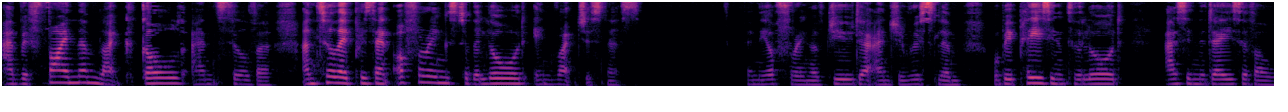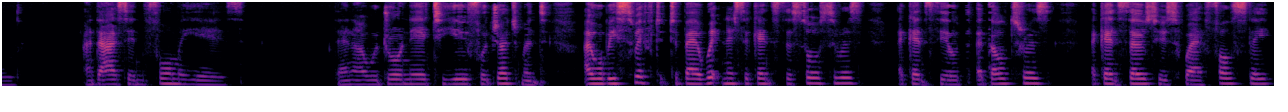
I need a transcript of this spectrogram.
and refine them like gold and silver, until they present offerings to the Lord in righteousness. Then the offering of Judah and Jerusalem will be pleasing to the Lord as in the days of old, and as in former years. Then I will draw near to you for judgment. I will be swift to bear witness against the sorcerers, against the adulterers, against those who swear falsely,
